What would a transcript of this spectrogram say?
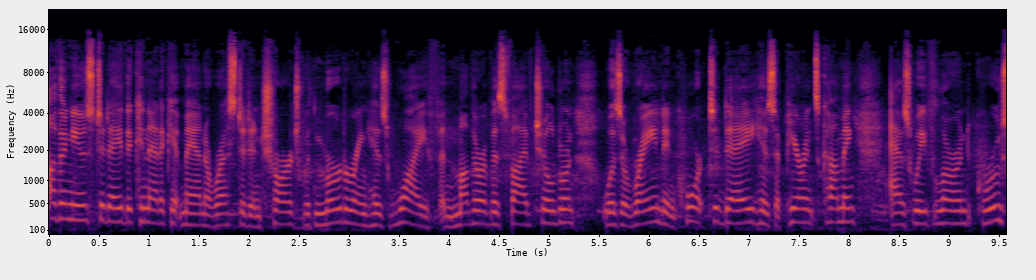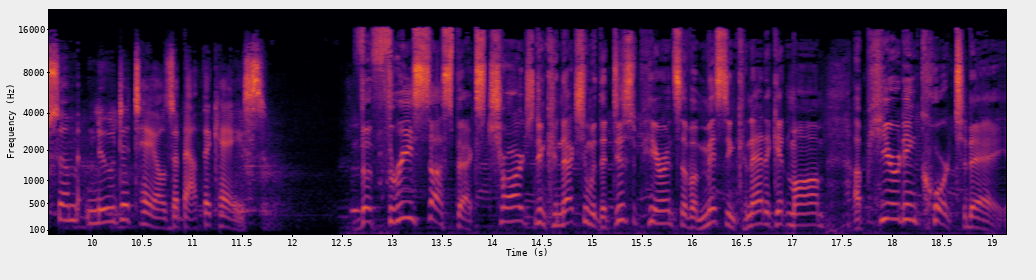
Other news today the Connecticut man arrested and charged with murdering his wife and mother of his five children was arraigned in court today. His appearance coming as we've learned gruesome new details about the case. The three suspects charged in connection with the disappearance of a missing Connecticut mom appeared in court today.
